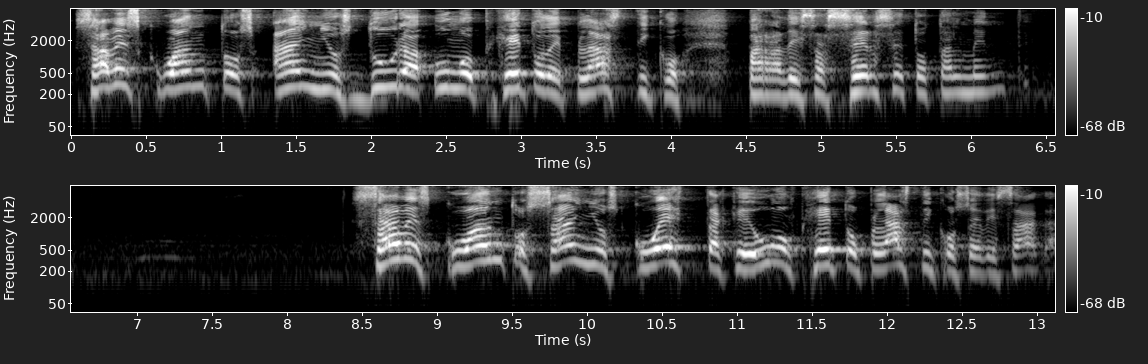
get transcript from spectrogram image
¿Sabes cuántos años dura un objeto de plástico para deshacerse totalmente? ¿Sabes cuántos años cuesta que un objeto plástico se deshaga?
